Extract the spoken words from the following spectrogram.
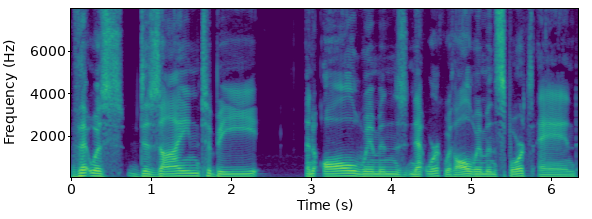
that was designed to be an all women's network with all women's sports and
